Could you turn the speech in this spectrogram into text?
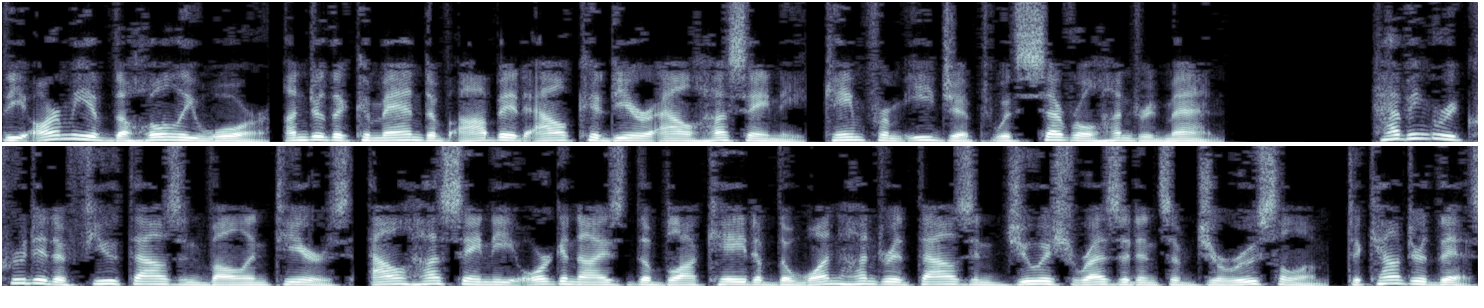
The Army of the Holy War, under the command of Abd al-Qadir al-Husseini, came from Egypt with several hundred men. Having recruited a few thousand volunteers, al-Husseini organized the blockade of the 100,000 Jewish residents of Jerusalem. To counter this,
